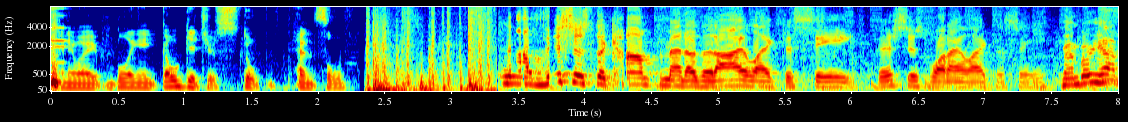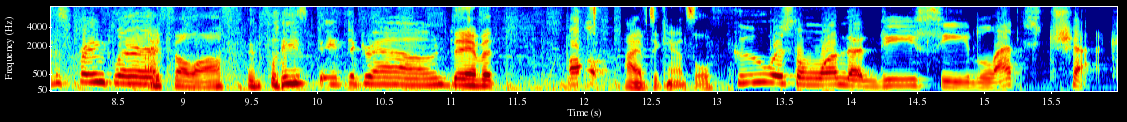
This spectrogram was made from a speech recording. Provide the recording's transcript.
Anyway, Blingy, go get your stupid pencil. Now this is the comp meta that I like to see. This is what I like to see. Remember, you have a sprinkler. I fell off. And Please paint the ground. Damn it. Oh, I have to cancel. who was the one that DC'd? Let's check.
